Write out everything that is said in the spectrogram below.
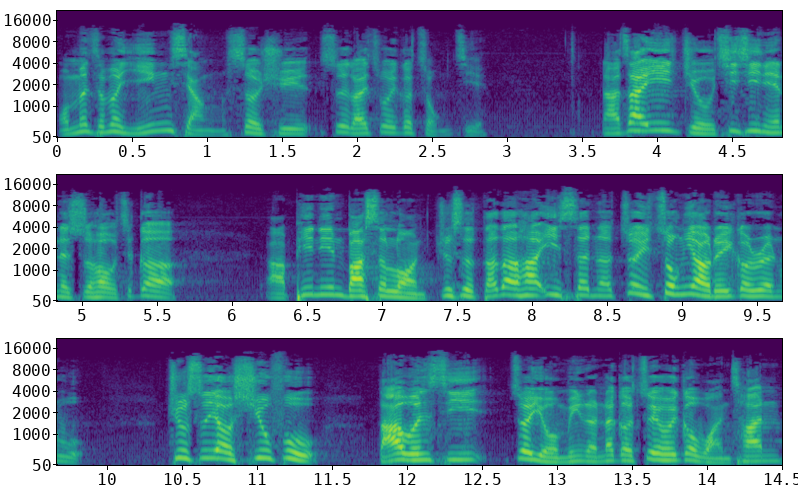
我们怎么影响社区，是来做一个总结。那在一九七七年的时候，这个啊 p i n i n Barcelona 就是得到他一生呢最重要的一个任务，就是要修复达文西。最有名的那个最后一个晚餐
